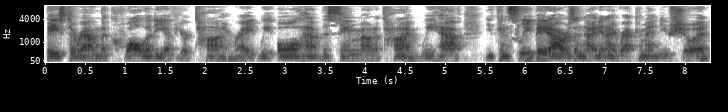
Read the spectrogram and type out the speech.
based around the quality of your time right? We all have the same amount of time. We have you can sleep eight hours a night and i recommend you should.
